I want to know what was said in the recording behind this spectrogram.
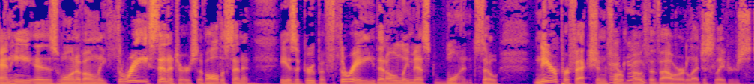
and he is one of only three senators of all the Senate. He is a group of three that only missed one. So near perfection for Okay. both of our legislators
